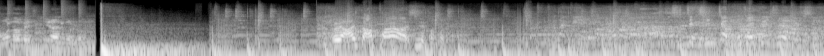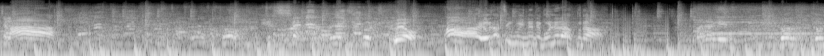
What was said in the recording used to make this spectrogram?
언어배 중지라는 걸로. 왜 아직도 아파 진짜. 진짜 진짜 모자이크 해주셔야 돼 진짜. 아. 왜요? 아 여자친구 있는데 몰래 나왔구나 만약에 그런 그런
